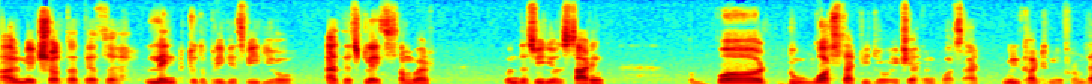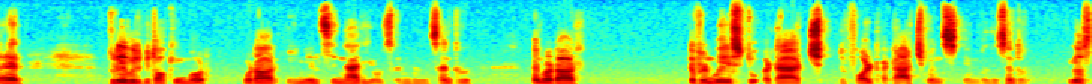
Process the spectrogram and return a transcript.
I'll make sure that there's a link to the previous video at this place somewhere when this video is starting. But do watch that video if you haven't watched that. We'll continue from there. Today, we'll be talking about what are email scenarios in Business Central and what are different ways to attach default attachments in Business Central because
